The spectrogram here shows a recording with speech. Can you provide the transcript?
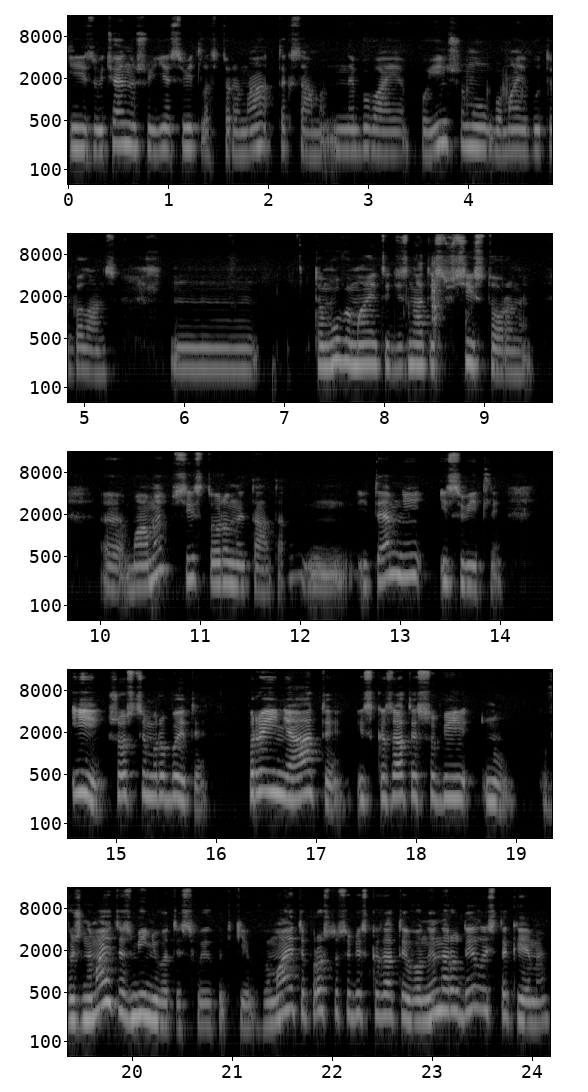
і, звичайно, що є світла сторона так само. Не буває по-іншому, бо має бути баланс. Тому ви маєте дізнатись всі сторони е, мами, всі сторони тата, і темні, і світлі. І що з цим робити? Прийняти і сказати собі, ну, ви ж не маєте змінювати своїх батьків, ви маєте просто собі сказати, вони народились такими.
